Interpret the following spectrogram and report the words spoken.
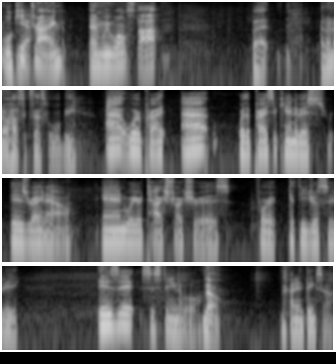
We'll keep Yeah. trying, and we won't stop. But I don't know how successful we'll be. At where pri- at where the price of cannabis is right now, and where your tax structure is for Cathedral City, is it sustainable? No, I didn't think so.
